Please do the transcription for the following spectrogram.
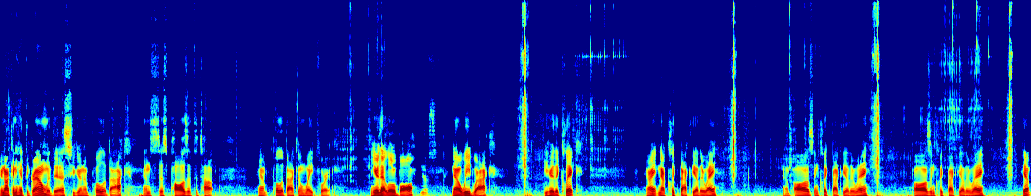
You're not going to hit the ground with this. You're going to pull it back and just pause at the top. Yep, pull it back and wait for it. You hear that little ball? Yes. Now weed whack. You hear the click. All right, now click back the other way. Now pause and click back the other way. Pause and click back the other way. Yep.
